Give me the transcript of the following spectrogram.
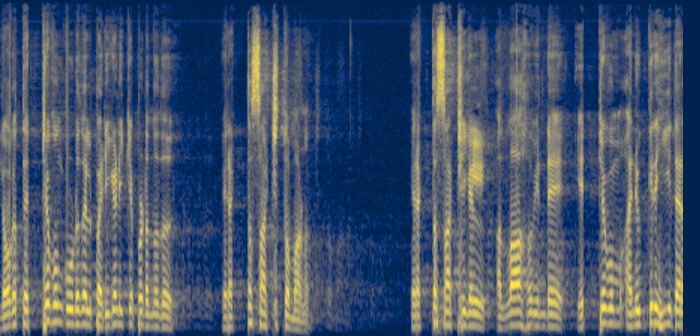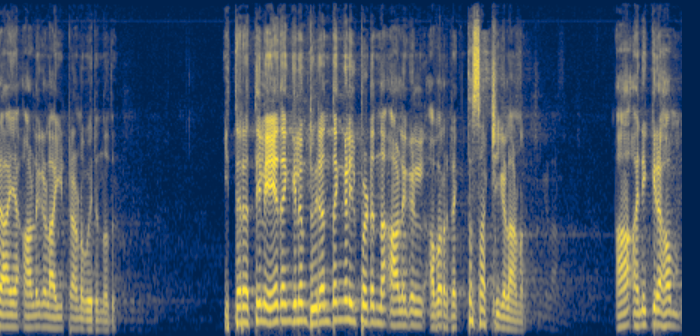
ലോകത്തേറ്റവും കൂടുതൽ പരിഗണിക്കപ്പെടുന്നത് രക്തസാക്ഷിത്വമാണ്. രക്തസാക്ഷികൾ അള്ളാഹുവിന്റെ ഏറ്റവും അനുഗ്രഹീതരായ ആളുകളായിട്ടാണ് വരുന്നത്. ഇത്തരത്തിൽ ഏതെങ്കിലും ദുരന്തങ്ങളിൽപ്പെടുന്ന ആളുകൾ അവർ രക്തസാക്ഷികളാണ്. ആ അനുഗ്രഹം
